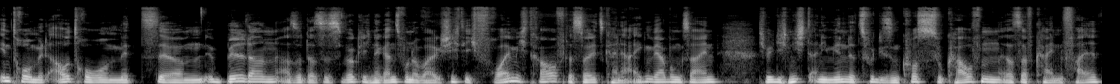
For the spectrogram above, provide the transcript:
Intro, mit Outro, mit ähm, Bildern. Also das ist wirklich eine ganz wunderbare Geschichte. Ich freue mich drauf. Das soll jetzt keine Eigenwerbung sein. Ich will dich nicht animieren dazu, diesen Kurs zu kaufen. Das auf keinen Fall.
